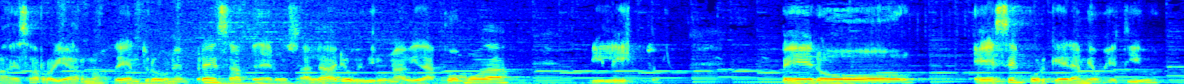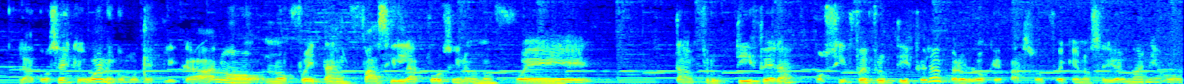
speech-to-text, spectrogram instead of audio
a desarrollarnos dentro de una empresa, tener un salario, vivir una vida cómoda, y listo. Pero ese es porque era mi objetivo. La cosa es que, bueno, como te explicaba, no, no fue tan fácil la cosa y no, no fue tan fructífera, o sí fue fructífera, pero lo que pasó fue que no se dio el manejo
